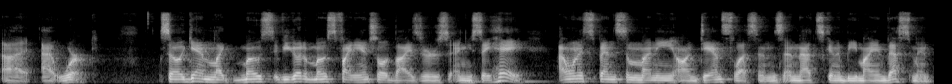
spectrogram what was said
uh, at work? So again like most if you go to most financial advisors and you say hey I want to spend some money on dance lessons and that's going to be my investment.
